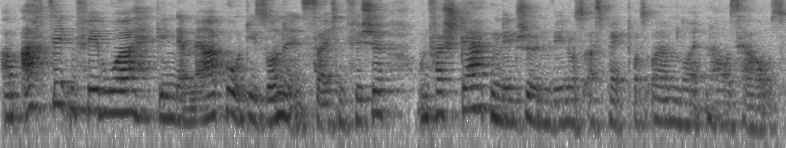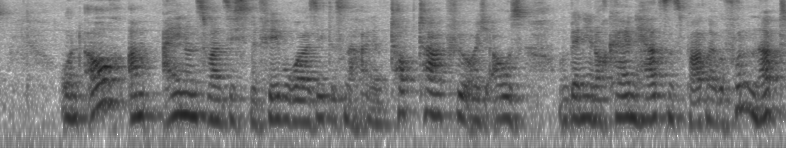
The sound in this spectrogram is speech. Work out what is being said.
Am 18. Februar gehen der Merkur und die Sonne ins Zeichen Fische und verstärken den schönen Venus-Aspekt aus eurem neunten Haus heraus. Und auch am 21. Februar sieht es nach einem Top-Tag für euch aus. Und wenn ihr noch keinen Herzenspartner gefunden habt,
